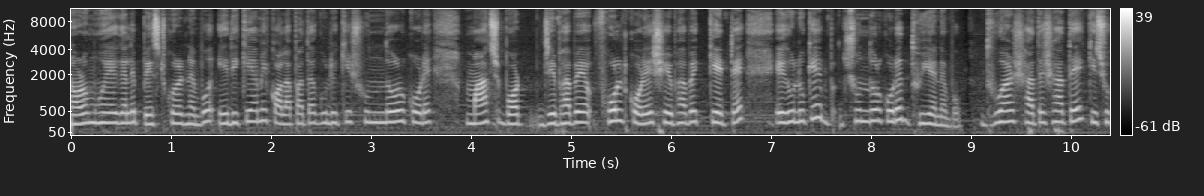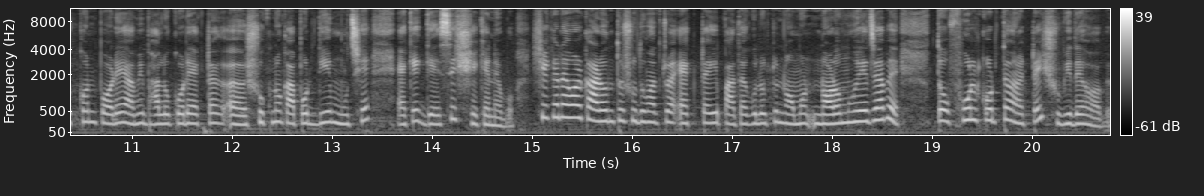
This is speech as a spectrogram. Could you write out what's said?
নরম হয়ে গেলে পেস্ট করে নেব। এদিকে আমি কলাপাতাগুলিকে সুন্দর করে মাছ বট যেভাবে ফোল্ড করে সেভাবে কেটে এগুলোকে সুন্দর করে ধুয়ে নেব। ধোয়ার সাথে সাথে কিছুক্ষণ পরে আমি ভালো করে একটা শুকনো কাপড় দিয়ে মুছে একে গ্যাসে সেঁকে নেব। সেঁকে নেওয়ার কারণ তো শুধুমাত্র একটাই, পাতাগুলো একটু নরম হয়ে যাবে, তো ফোল্ড করতে অনেকটাই সুবিধে হবে।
